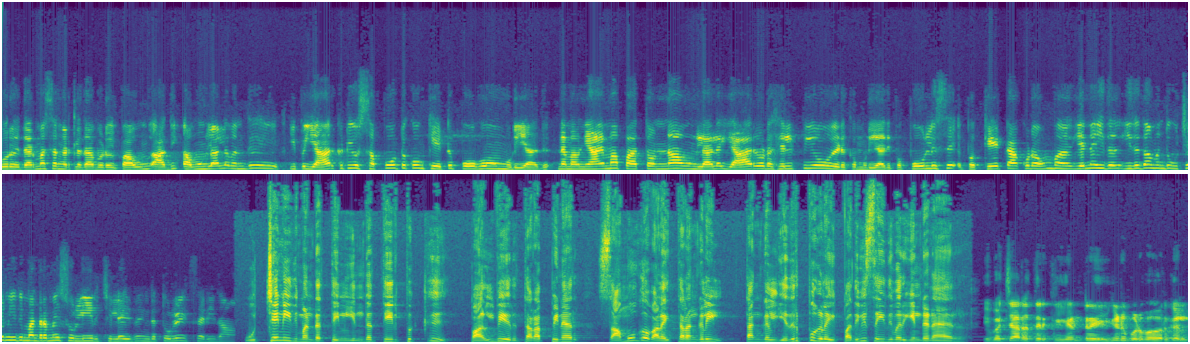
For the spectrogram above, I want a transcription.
ஒரு தர்ம சங்கத்தில் தான் விடும். இப்போ அவங்க அதி அவங்களால வந்து இப்போ யாருக்கிட்டையும் சப்போர்ட்டுக்கும் கேட்டு போகவும் முடியாது. நம்ம நியாயமாக பார்த்தோம்னா அவங்களால யாரோட ஹெல்ப்பையும் எடுக்க முடியாது. இப்போ போலீஸே இப்போ கேட்டால் கூட அவங்க ஏன்னா இது இதுதான் வந்து உச்சநீதிமன்றமே சொல்லிருச்சுல இது இந்த தொழில் சரிதான். உச்சநீதிமன்றத்தின் இந்த தீர்ப்புக்கு பல்வேறு தரப்பினர் சமூக வலைத்தளங்களில் தங்கள் எதிர்ப்புகளை பதிவு செய்து வருகின்றனர். விபச்சாரத்திற்கு என்று ஈடுபடுபவர்கள்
